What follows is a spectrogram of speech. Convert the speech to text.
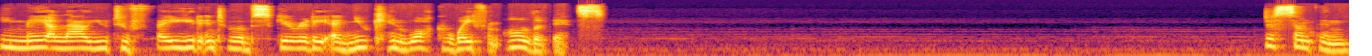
He may allow you to fade into obscurity and you can walk away from all of this. Just something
